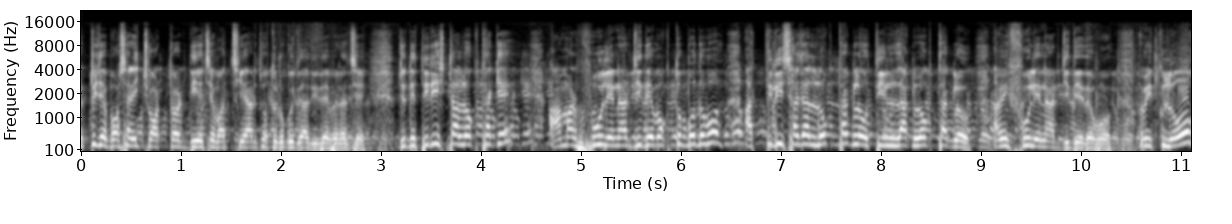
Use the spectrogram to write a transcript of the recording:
একটু যে বসার এই চট টট দিয়েছে বা চেয়ার যতটুকু যা দিতে পেরেছে। যদি তিরিশটা লোক থাকে, আমার ফুল এনার্জি দিয়ে বক্তব্য দেবো, আর তিরিশ হাজার লোক থাকলেও, তিন লাখ লোক থাকলেও, আমি ফুল এনার্জি দিয়ে দেবো। আমি লোক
